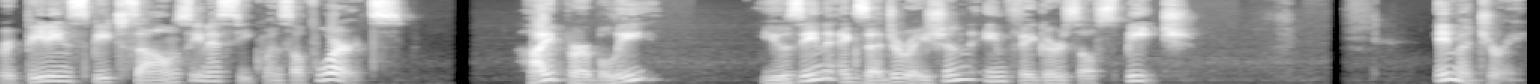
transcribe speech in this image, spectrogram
Repeating speech sounds in a sequence of words. Hyperbole. Using exaggeration in figures of speech. Imagery.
